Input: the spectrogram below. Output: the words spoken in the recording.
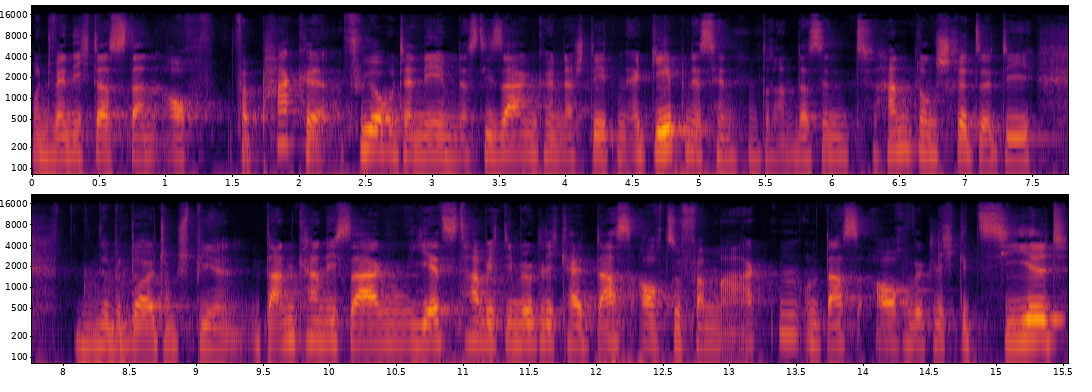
Und wenn ich das dann auch verpacke für Unternehmen, dass die sagen können, da steht ein Ergebnis hinten dran, das sind Handlungsschritte, die eine Bedeutung spielen, dann kann ich sagen, jetzt habe ich die Möglichkeit, das auch zu vermarkten und das auch wirklich gezielt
